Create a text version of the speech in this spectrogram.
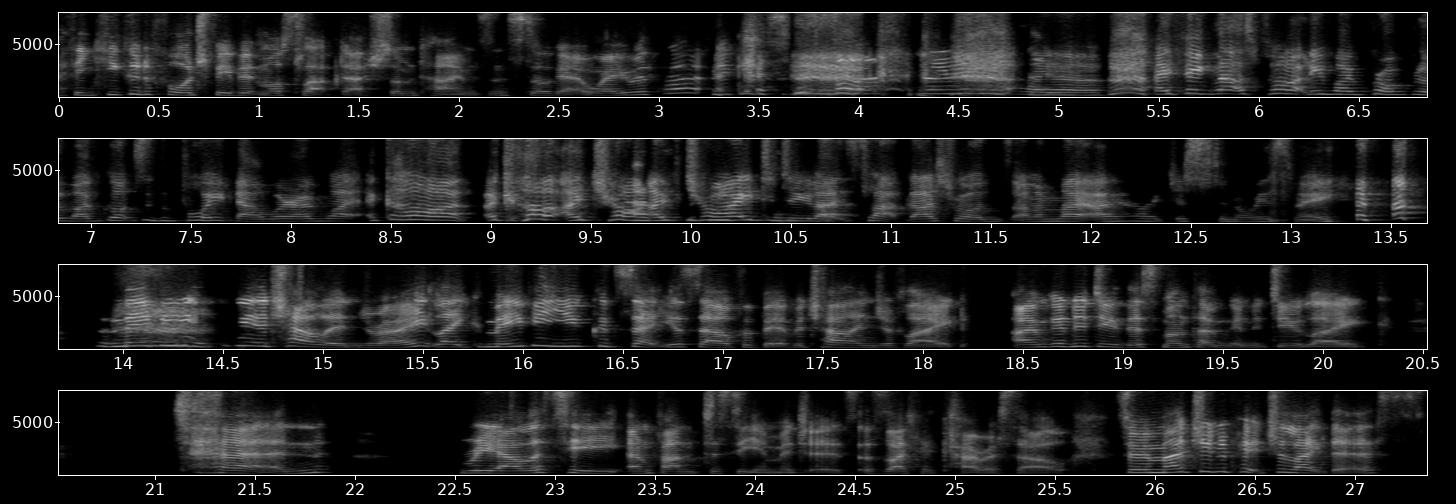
I think you could afford to be a bit more slapdash sometimes and still get away with it. I guess. Yeah, I think that's partly my problem. I've got to the point now where I'm like, I can't, I can't. I try, I've tried to do like slapdash ones, and I'm like, I, it just annoys me. maybe it could be a challenge, right? Like maybe you could set yourself a bit of a challenge of like, I'm going to do this month, I'm going to do like 10 reality and fantasy images as like a carousel. So imagine a picture like this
